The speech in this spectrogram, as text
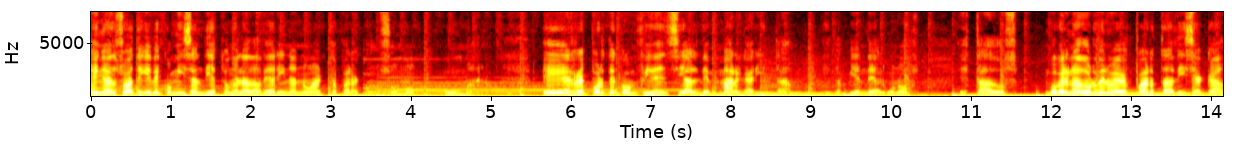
En Anzuategui decomisan 10 toneladas de harina no apta para consumo humano. Eh, reporte confidencial de Margarita y también de algunos estados. Gobernador de Nueva Esparta dice acá,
